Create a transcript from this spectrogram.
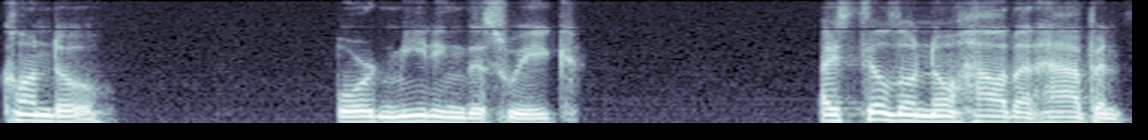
condo board meeting this week. I still don't know how that happened.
